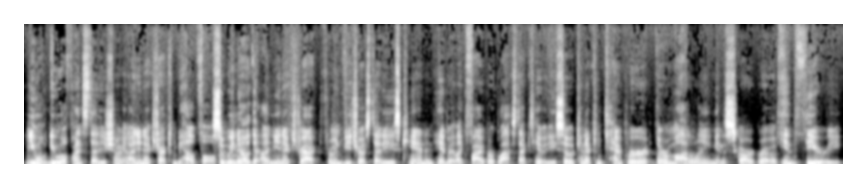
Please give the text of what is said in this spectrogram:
you you will find studies showing onion extract can be helpful. So we know that onion extract from in vitro studies can inhibit like fibroblast activity. So it kind of can temper the remodeling and the scar growth in theory.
